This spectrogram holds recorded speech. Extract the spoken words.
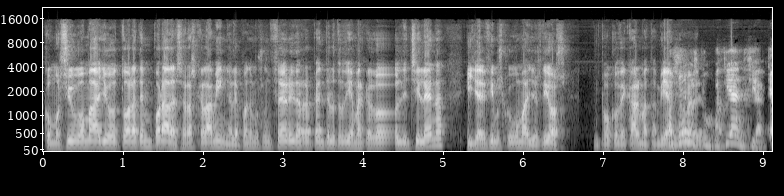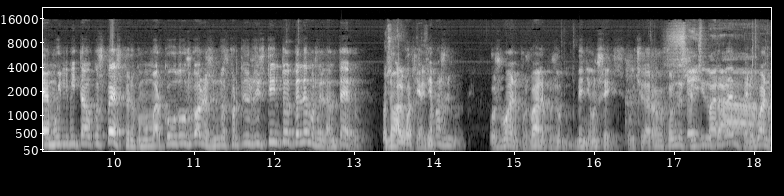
como si Hugo Mayo toda la temporada se rasca la minga, le ponemos un cero y de repente el otro día marca el gol de chilena y ya decimos que Hugo Mayo es Dios. Un poco de calma también. Pasemos con paciencia, que é moi limitado cos pés, pero como marcou dous goles en dous partidos distintos, tenemos delantero. Pues no, algo paciencia así. más... Pues bueno, pues vale, pues veña, un 6. Vou che dar razón ese sentido para... tamén, pero bueno.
